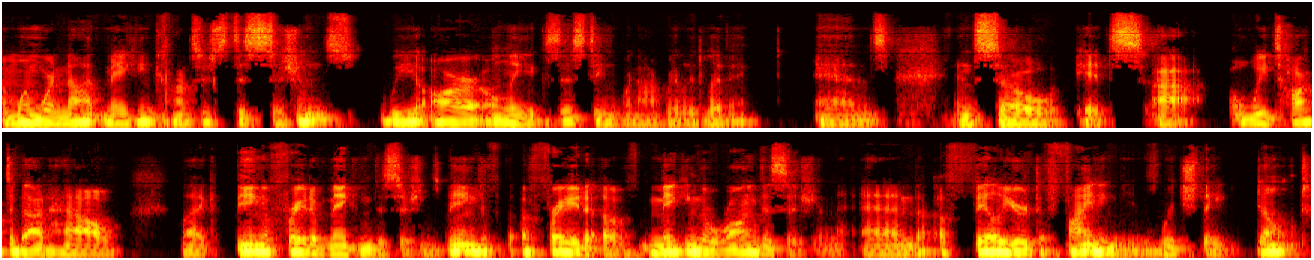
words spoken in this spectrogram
and when we're not making conscious decisions we are only existing we're not really living and and so it's uh, we talked about how like being afraid of making decisions being afraid of making the wrong decision and a failure defining you which they don't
